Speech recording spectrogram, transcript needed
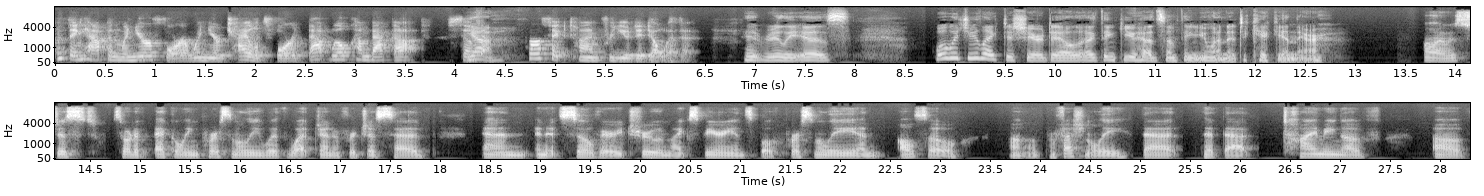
something happen when you're four when your child's four that will come back up so Yeah. that's perfect time for you to deal with it It really is. What would you like to share, Dayle? I think you had something you wanted to kick in there. Well, I was just sort of echoing personally with what Jennifer just said. And, and it's so very true in my experience, both personally and also uh, professionally, that, that that timing of, of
